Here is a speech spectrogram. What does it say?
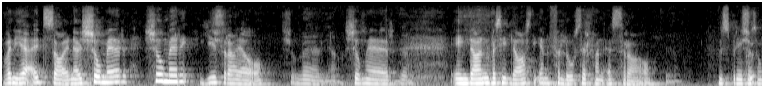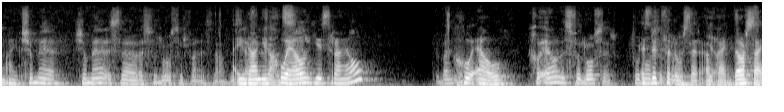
wanneer jy uitsaai. Nou Shomer, Shomer Israel, Shomer, ja. Shomer. ja. En dan was die laaste een verlosser van Israel. Hoe spreek ons hom uit? Shomer, Shomer Israël is verlosser van Israël. En dan die Goel Want Goel. Goel is verlosser. Is dit verlosser? Israël. Okay, daar sê.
